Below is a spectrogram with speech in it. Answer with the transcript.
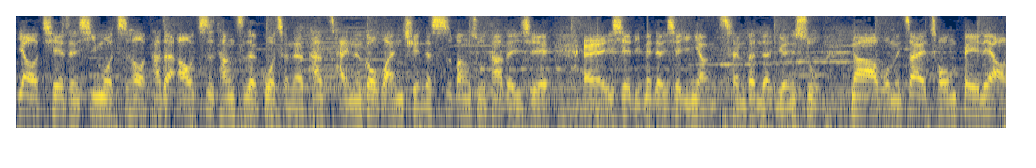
要切成细末之后，它在熬制汤汁的过程呢，它才能够完全的释放出它的一些，呃，一些里面的一些营养成分的元素。那我们再从备料，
